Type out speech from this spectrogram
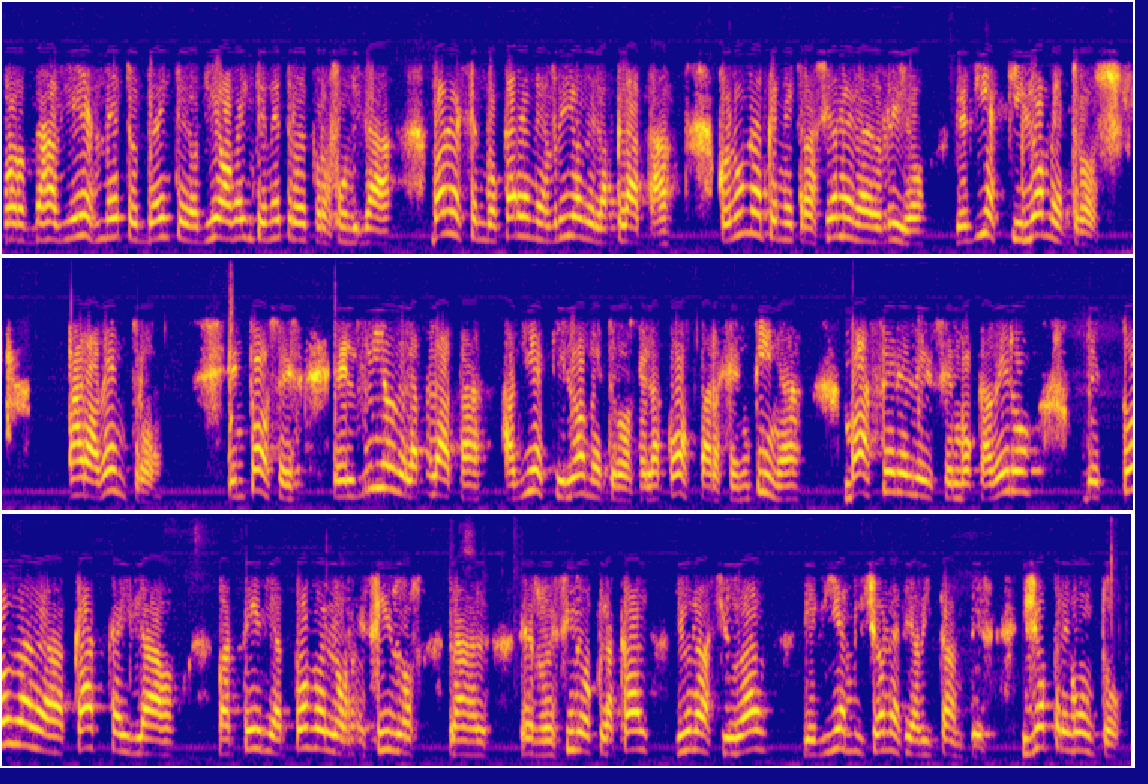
por a 10 metros, 20 o 10 o 20 metros de profundidad, va a desembocar en el río de la Plata con una penetración en el río de 10 kilómetros para adentro. Entonces, el río de la Plata, a 10 kilómetros de la costa argentina, va a ser el desembocadero de toda la caca y la materia, todos los residuos, la- el residuo placal de una ciudad de 10 millones de habitantes. Y yo pregunto,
